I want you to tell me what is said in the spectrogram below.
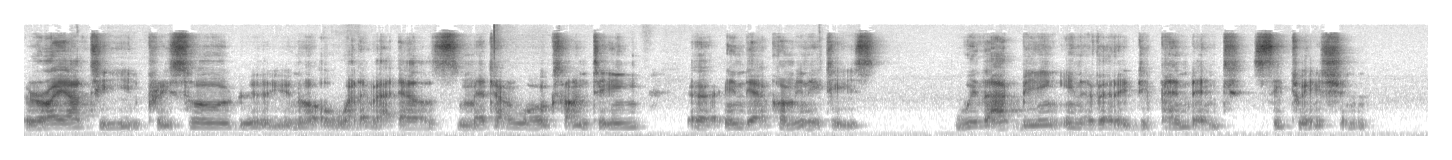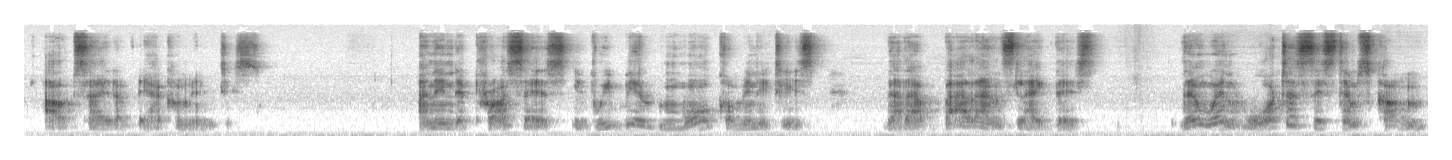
royalty, priesthood, uh, you know, or whatever else, metalworks, hunting uh, in their communities, without being in a very dependent situation outside of their communities. And in the process, if we build more communities that are balanced like this, then when water systems come,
